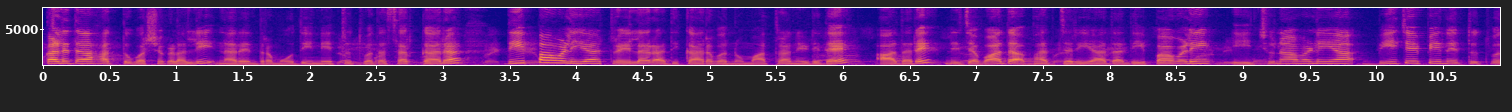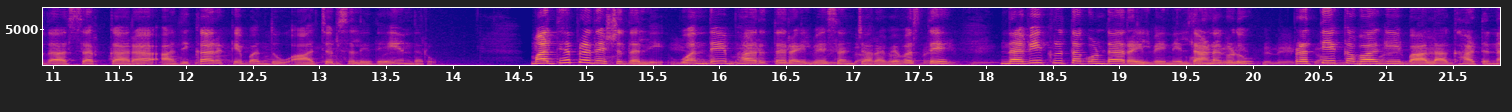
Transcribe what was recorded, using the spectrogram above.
ಕಳೆದ ಹತ್ತು ವರ್ಷಗಳಲ್ಲಿ ನರೇಂದ್ರ ಮೋದಿ ನೇತೃತ್ವದ ಸರ್ಕಾರ ದೀಪಾವಳಿಯ ಟ್ರೇಲರ್ ಅಧಿಕಾರವನ್ನು ಮಾತ್ರ ನೀಡಿದೆ. ಆದರೆ ನಿಜವಾದ ಭರ್ಜರಿಯಾದ ದೀಪಾವಳಿ ಈ ಚುನಾವಣೆಯ ಬಿಜೆಪಿ ನೇತೃತ್ವದ ಸರ್ಕಾರ ಅಧಿಕಾರಕ್ಕೆ ಬಂದು ಆಚರಿಸಲಿದೆ ಎಂದರು. ಮಧ್ಯಪ್ರದೇಶದಲ್ಲಿ ಒಂದೇ ಭಾರತ ರೈಲ್ವೆ ಸಂಚಾರ ವ್ಯವಸ್ಥೆ, ನವೀಕೃತಗೊಂಡ ರೈಲ್ವೆ ನಿಲ್ದಾಣಗಳು, ಪ್ರತ್ಯೇಕವಾಗಿ ಬಾಲಾಘಾಟ್ನ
